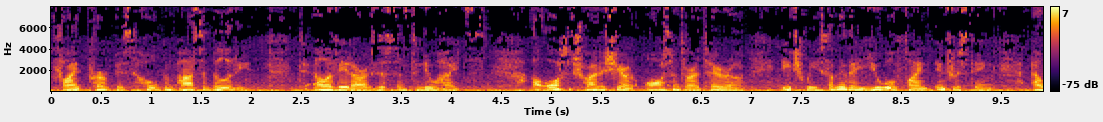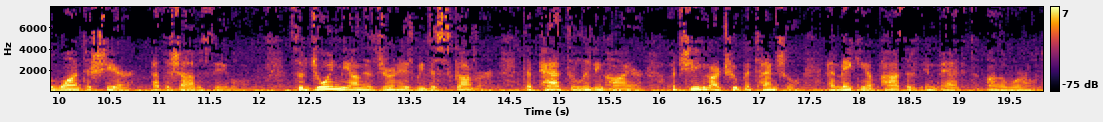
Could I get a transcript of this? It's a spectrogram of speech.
find purpose, hope, and possibility to elevate our existence to new heights. I'll also try to share an awesome Torah each week, something that you will find interesting and want to share at the Shabbos table. So join me on this journey as we discover the path to living higher, achieving our true potential, and making a positive impact on the world.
